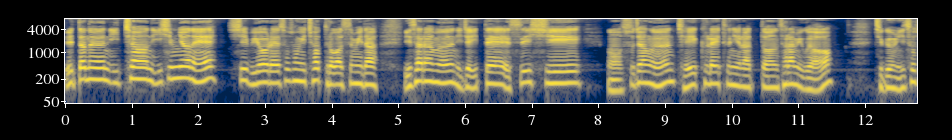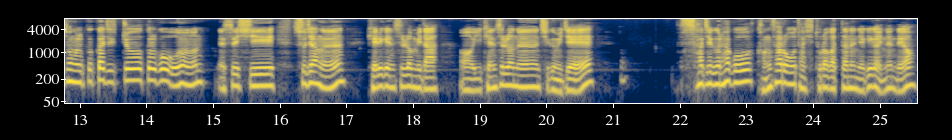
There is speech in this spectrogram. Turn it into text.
일단은 2020년에 12월에 소송이 첫 들어갔습니다. 이 사람은 이제 이때 SEC 어, 수장은 제이 클레이튼이었던 사람이고요. 지금 이 소송을 끝까지 쭉 끌고 온 SEC 수장은 게리 겐슬러입니다. 어, 이 겐슬러는 지금 이제 사직을 하고 강사로 다시 돌아갔다는 얘기가 있는데요.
